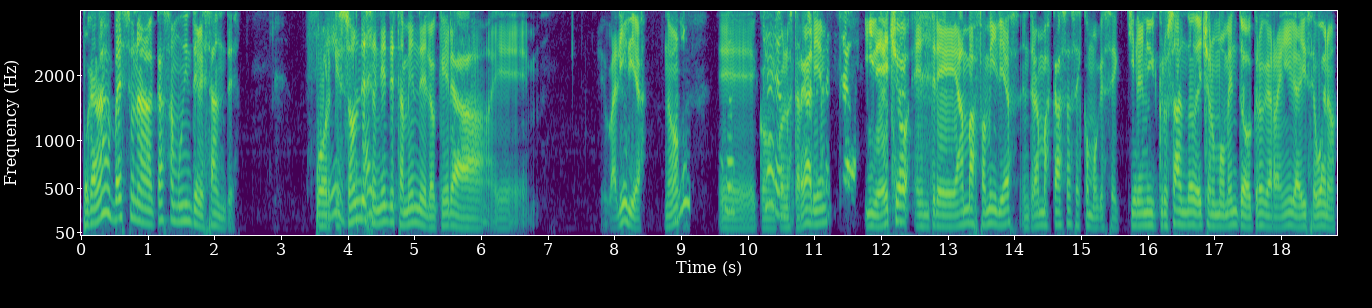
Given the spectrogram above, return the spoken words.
porque además me parece una casa muy interesante porque son descendientes también de lo que era eh, Valiria, ¿no? Eh, con, los Targaryen. Y de hecho, entre ambas familias, entre ambas casas, es como que se quieren ir cruzando. De hecho, en un momento creo que Rhaenyra dice, bueno,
